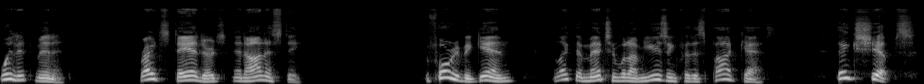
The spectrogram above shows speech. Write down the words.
Win it minute. Right standards and honesty. Before we begin, I'd like to mention what I'm using for this podcast. Think Ships.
